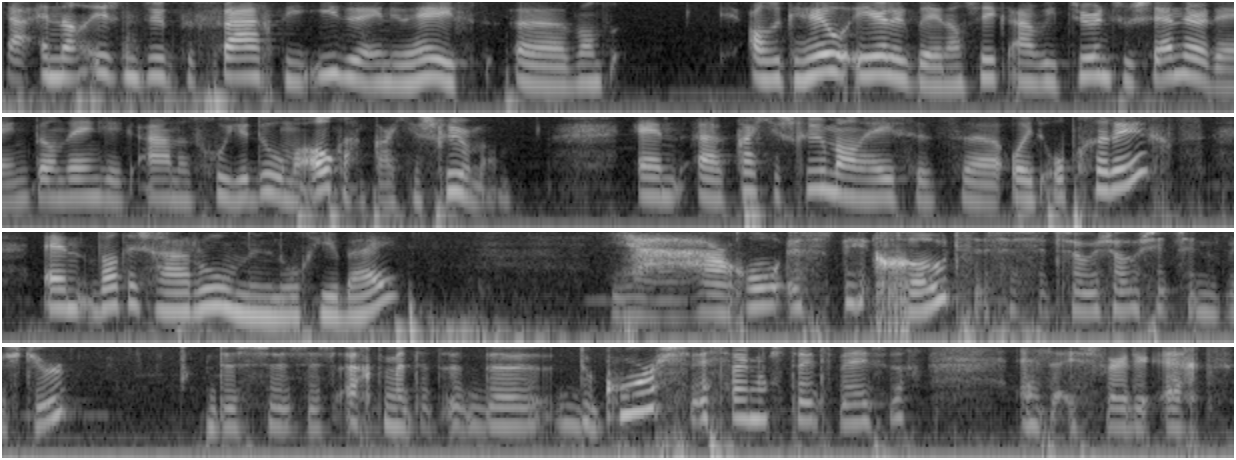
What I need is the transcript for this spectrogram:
Ja, en dan is natuurlijk de vraag die iedereen nu heeft. Uh, want als ik heel eerlijk ben, als ik aan Return to Sender denk, dan denk ik aan het goede doel, maar ook aan Katja Schuurman. En Katja Schuurman heeft het ooit opgericht. En wat is haar rol nu nog hierbij? Ja, haar rol is groot. Ze zit sowieso zit ze in het bestuur. Dus ze is echt met het, de, de koers is zij nog steeds bezig. En ze is verder echt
